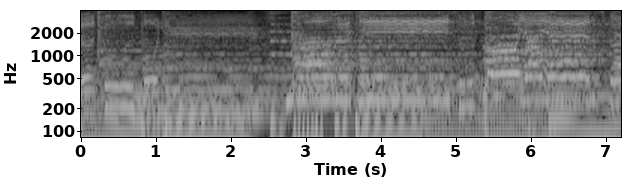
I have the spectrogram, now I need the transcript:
Friske skud på ny. Navnet Jesus må jeg elske,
